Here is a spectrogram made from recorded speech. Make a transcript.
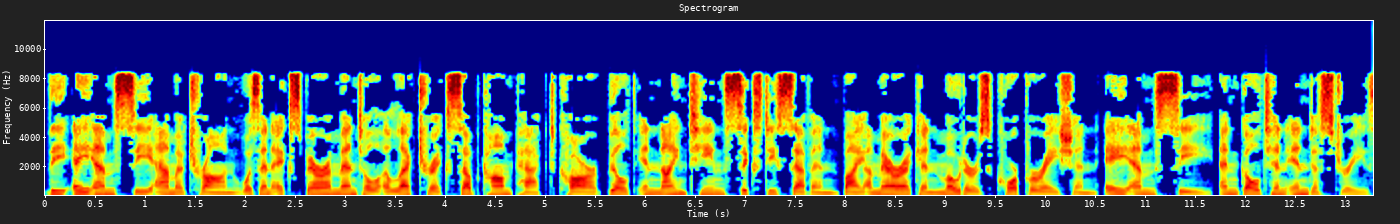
The AMC Amitron was an experimental electric subcompact car built in 1967 by American Motors Corporation (AMC) and Gulton Industries.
